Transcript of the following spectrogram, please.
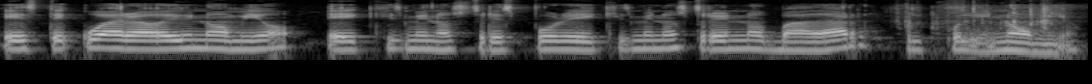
este cuadrado de binomio x menos 3 por x menos 3 nos va a dar el polinomio.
